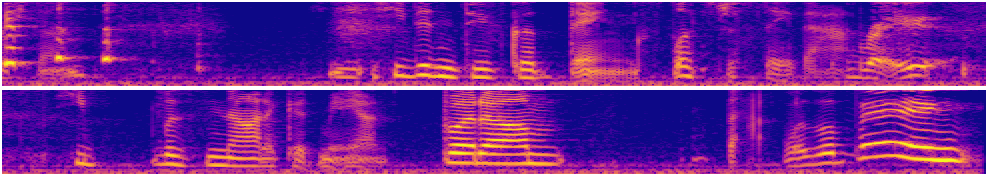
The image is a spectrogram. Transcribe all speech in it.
person. He, he didn't do good things. Let's just say that. right. he was not a good man. But um that was a thing.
